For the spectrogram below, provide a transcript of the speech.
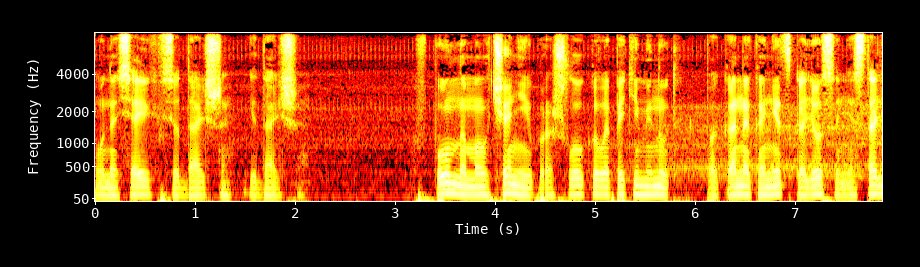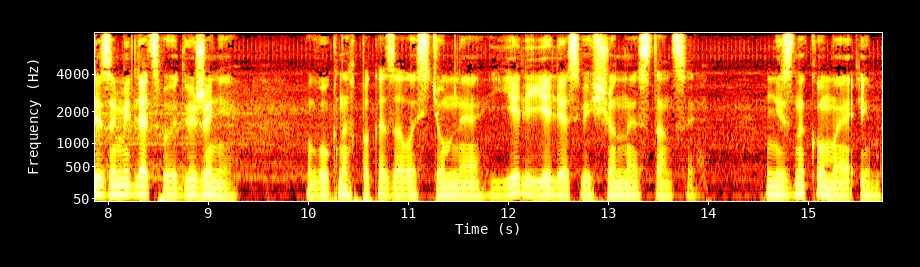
унося их все дальше и дальше. В полном молчании прошло около пяти минут, пока наконец колеса не стали замедлять свое движение — в окнах показалась темная, еле-еле освещенная станция. Незнакомая им.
